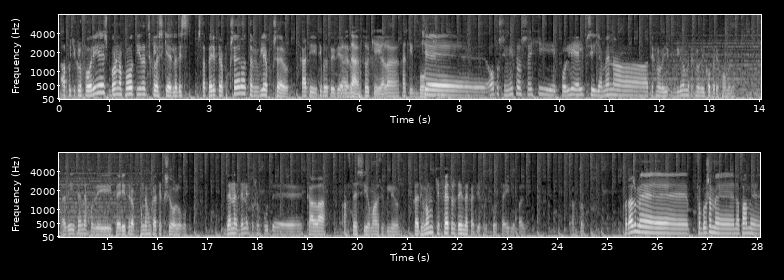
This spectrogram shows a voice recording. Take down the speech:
από κυκλοφορίες μπορώ να πω ότι είδα τις κλασικές. Δηλαδή στα περίπτερα που ξέρω, τα βιβλία που ξέρω. Κάτι τίποτα το Ε, ιδιαίτερο. Εντάξει, αυτό οκ, αλλά κάτι bonus. Και όπως συνήθως έχει πολλή έλλειψη για μένα τεχνολογι... βιβλίων με τεχνολογικό περιεχόμενο. Δηλαδή δεν έχω δει περίπτερα που να έχουν κάτι αξιόλογο. Δεν, δεν εκπροσωπούνται καλά αυτές οι ομάδες βιβλίων. Κατά τη γνώμη μου και φέτος δεν είναι κάτι διαφορετικό. Τα ίδια πάλι. Αυτό. Φαντάζομαι θα μπορούσαμε να πάμε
